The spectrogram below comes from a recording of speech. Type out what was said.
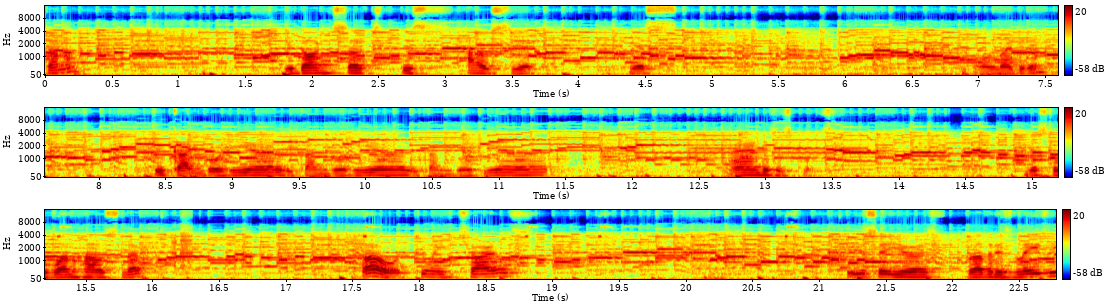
tunnel. We don't search this house yet. Yes. Alrighty then. We can't go here, we can't go here, we can't go here. And this is closed. Just one house left. Oh, too many childs. Do you say your brother is lazy?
